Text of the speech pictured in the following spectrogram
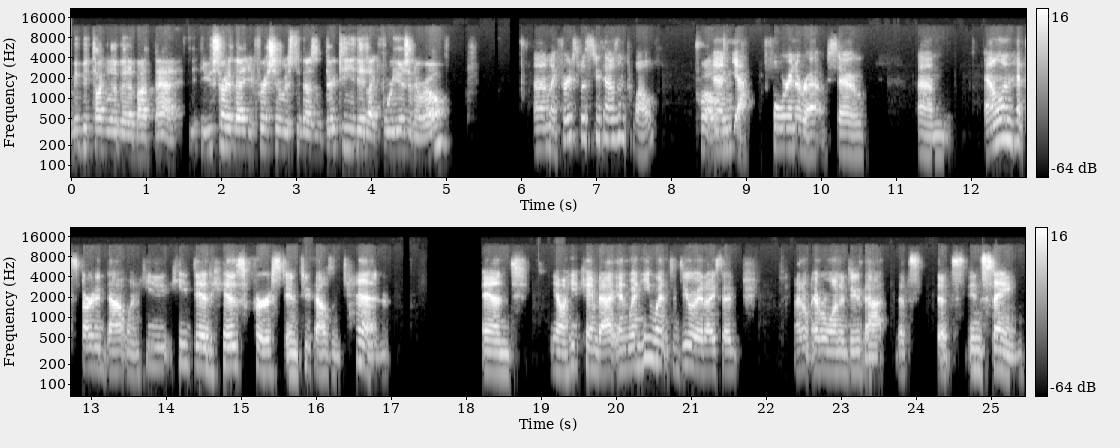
Maybe talk a little bit about that. You started that. Your first year was 2013. You did like four years in a row. Uh, my first was 2012. 12. and yeah, four in a row. So um, Alan had started that one. He he did his first in 2010, and you know he came back. And when he went to do it, I said, I don't ever want to do that. That's that's insane.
